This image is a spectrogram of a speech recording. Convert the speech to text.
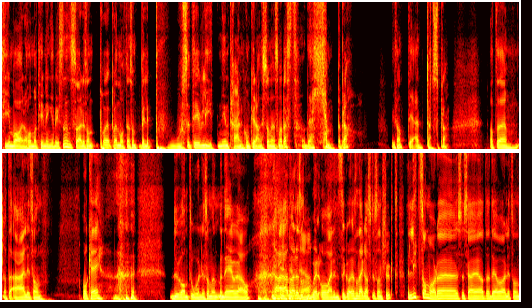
Team Vareholm og Team Ingebrigtsen, så er det sånn, på, på, en måte en sånn veldig positiv, liten intern konkurranse om hvem som er best. Og det er kjempebra. Ikke sant? Det er dødsbra. At, eh, at det er litt sånn Ok, du vant OL, liksom, men, men det gjør jeg òg. Nå er det sånn. OL og verdensrekord, så det er ganske sånn sjukt. Litt sånn var det, syns jeg, at det var litt sånn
